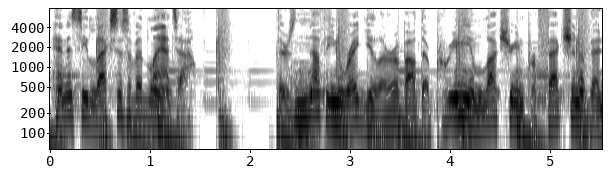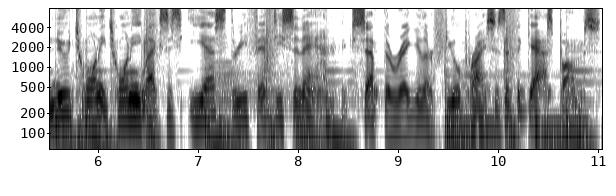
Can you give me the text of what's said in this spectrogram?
Hennessy Lexus of Atlanta. There's nothing regular about the premium luxury and perfection of the new 2020 Lexus ES350 sedan, except the regular fuel prices at the gas pumps.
